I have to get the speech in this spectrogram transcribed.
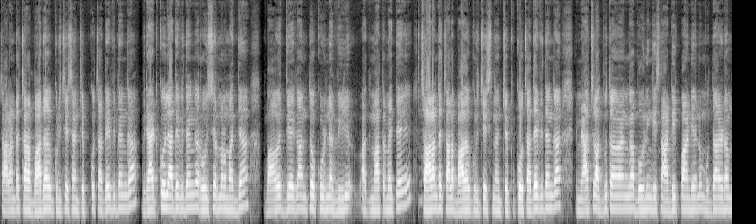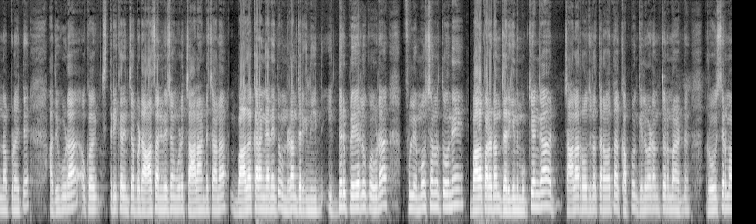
చాలా అంటే చాలా బాధ గురి చేశాయని చెప్పుకోవచ్చు. అదేవిధంగా విరాట్ కోహ్లీ అదేవిధంగా రోహిత్ శర్మల మధ్య భావోద్వేగంతో కూడిన వీడియో అది మాత్రమైతే చాలా అంటే చాలా బాధ గురి చేసిందని చెప్పుకోవచ్చు. అదేవిధంగా ఈ మ్యాచ్లో అద్భుతంగా బౌలింగ్ చేసిన హార్దిక్ పాండ్యాను ముద్దాడడం అయితే అది కూడా ఒక చిత్రీకరించబడ్డ ఆ సన్నివేశం కూడా చాలా అంటే చాలా బాధాకరంగానే అయితే ఉండడం జరిగింది. ఇద్దరు ప్లేయర్లు కూడా ఫుల్ ఎమోషన్లతోనే బాధపడడం జరిగింది. ముఖ్యంగా చాలా రోజుల తర్వాత కప్పు గెలవడంతో మన రోహిత్ శర్మ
